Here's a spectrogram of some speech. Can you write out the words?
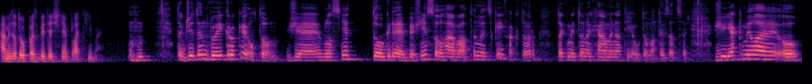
a my za to úplně zbytečně platíme. Mhm. Takže ten druhý krok je o tom, že vlastně to, kde běžně selhává ten lidský faktor, tak my to necháme na té automatizaci. Že jakmile, o,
